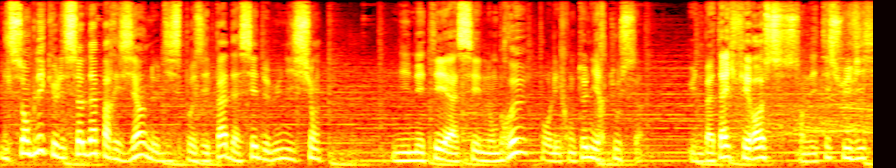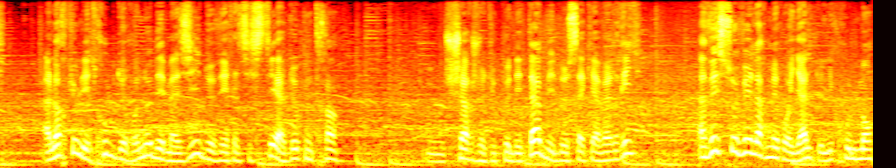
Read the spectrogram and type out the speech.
il semblait que les soldats parisiens ne disposaient pas d'assez de munitions, ni n'étaient assez nombreux pour les contenir tous. Une bataille féroce s'en était suivie, alors que les troupes de Renaud Desmazis devaient résister à deux contre un. Une charge du connétable et de sa cavalerie avait sauvé l'armée royale de l'écroulement.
